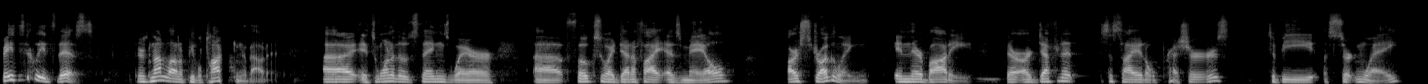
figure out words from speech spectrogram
basically, it's this there's not a lot of people talking about it. Uh, it's one of those things where uh, folks who identify as male are struggling in their body. There are definite societal pressures to be a certain way,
